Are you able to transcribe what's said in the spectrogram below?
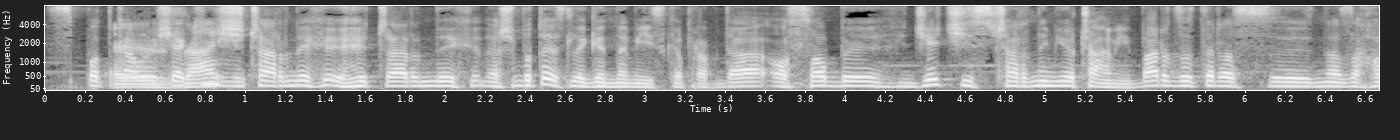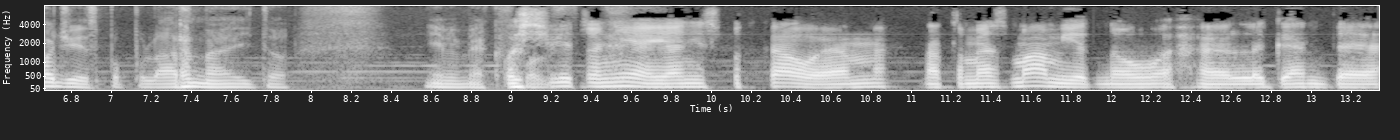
Spotkałeś e, jakichś czarnych, e, czarnych, znaczy, bo to jest legenda miejska, prawda? Osoby, dzieci z czarnymi oczami. Bardzo teraz na zachodzie jest popularna i to nie wiem jak Właściwie to nie, ja nie spotkałem, natomiast mam jedną legendę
